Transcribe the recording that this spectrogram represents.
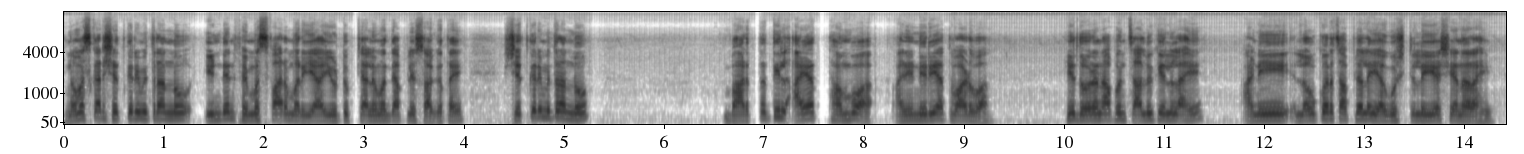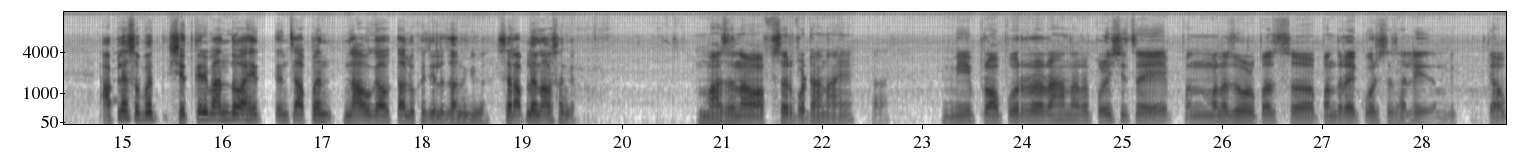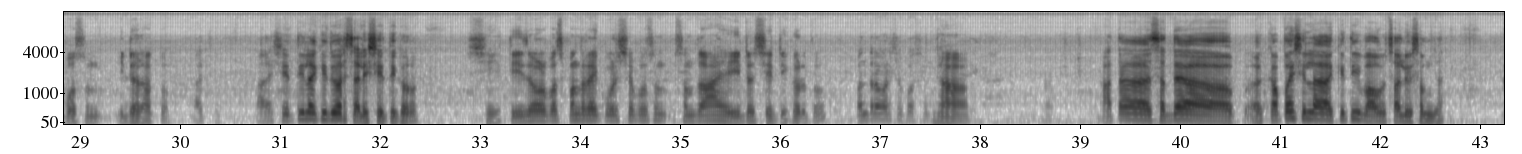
नमस्कार शेतकरी मित्रांनो इंडियन फेमस फार्मर या यूट्यूब चॅनलमध्ये आपले स्वागत आहे. शेतकरी मित्रांनो भारतातील आयात थांबवा आणि निर्यात वाढवा हे धोरण आपण चालू केलेलं आहे आणि लवकरच आपल्याला या गोष्टीला यश येणार आहे. आपल्यासोबत शेतकरी बांधव आहेत त्यांचं आपण नाव गाव तालुका जिल्हा जाणून घेऊया. सर आपलं नाव सांगा. माझं नाव अफसर पठाण आहे. मी प्रॉपर राहणारा पळशीचं आहे पण मला जवळपास पंधरा एक वर्ष झाले. तेव्हापासून इथे राहतो. अच्छा. शेतीला किती वर्ष झाले शेती करून? शेती जवळपास पंधरा एक वर्षापासून समजा आहे इथं शेती करतो. पंधरा वर्षापासून? हां. आता सध्या अ, कपाशीला किती भाव चालू आहे समजा?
